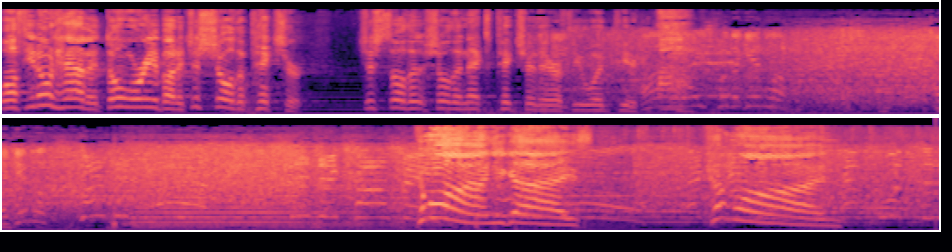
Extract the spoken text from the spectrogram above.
Well, if you don't have it, don't worry about it. Just show the picture. Just show the, show the next picture there, if you would, Peter. On the for the Iginla. A Ginla stomping forward. Sidney Crosby. Come on, you guys. Come on. Has Woodson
